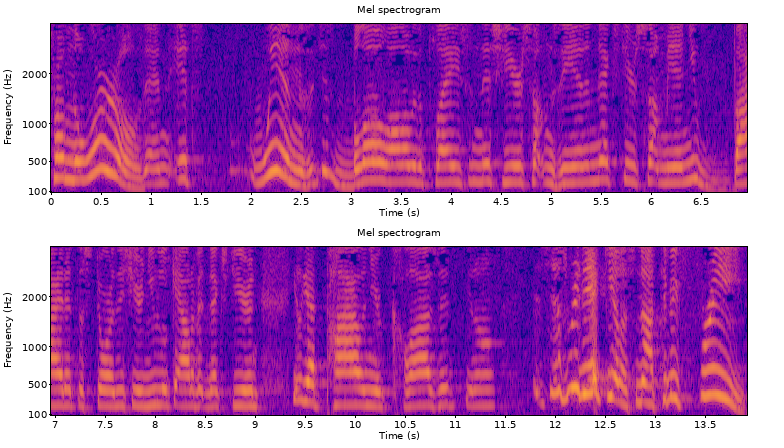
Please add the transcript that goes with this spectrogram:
from the world and its winds that just blow all over the place and this year something's in and next year something in. You buy it at the store this year and you look out of it next year and you got pile in your closet, you know. It's just ridiculous not to be free.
